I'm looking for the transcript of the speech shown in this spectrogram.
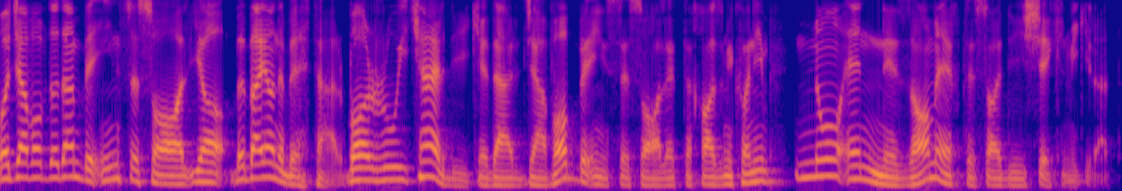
با جواب دادن به این سه سوال یا به بیان بهتر با روی کردی که در جواب به این سه سوال اتخاذ می کنیم نوع نظام اقتصادی شکل می گیرد.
